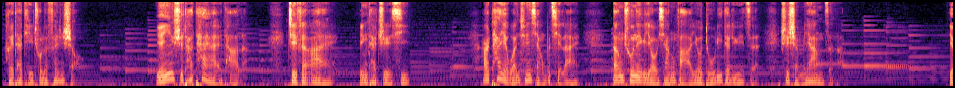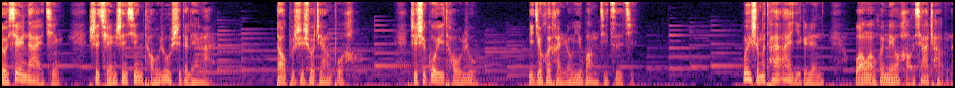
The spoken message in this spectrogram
和她提出了分手，原因是他太爱她了，这份爱令他窒息。而他也完全想不起来，当初那个有想法又独立的绿子是什么样子了。有些人的爱情是全身心投入式的恋爱，倒不是说这样不好，只是过于投入，你就会很容易忘记自己。为什么太爱一个人，往往会没有好下场呢？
